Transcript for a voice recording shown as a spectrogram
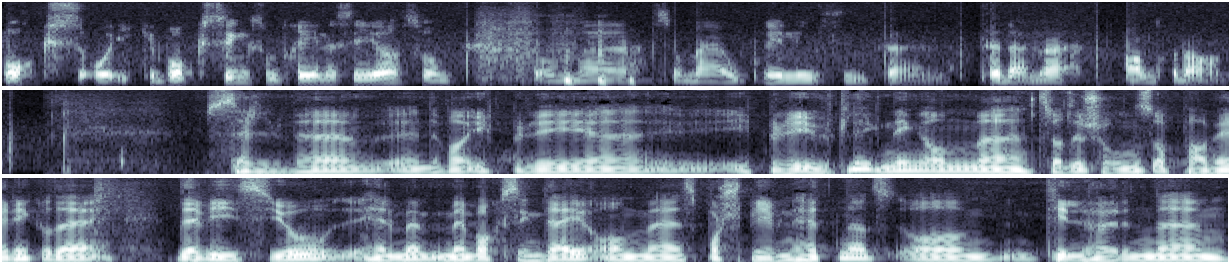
boks og ikke boksing, som Trine sier, som, som, som er opprinnelsen til, til denne andre dagen. Selve, eh, Det var ypperlig, eh, ypperlig utlegning om uh, tradisjonens opphav, Erik. og Det, det viser jo, helt med, med Boxing Day, om sportsbegivenhetene og tilhørende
